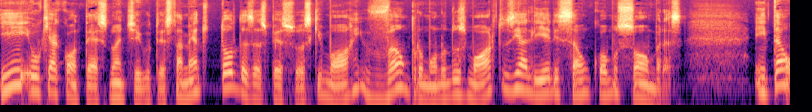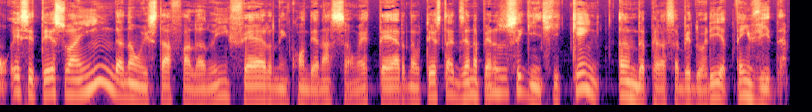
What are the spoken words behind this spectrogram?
E o que acontece no Antigo Testamento, todas as pessoas que morrem vão para o mundo dos mortos e ali eles são como sombras. Então, esse texto ainda não está falando em inferno, em condenação eterna. O texto está dizendo apenas o seguinte: que quem anda pela sabedoria tem vida.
